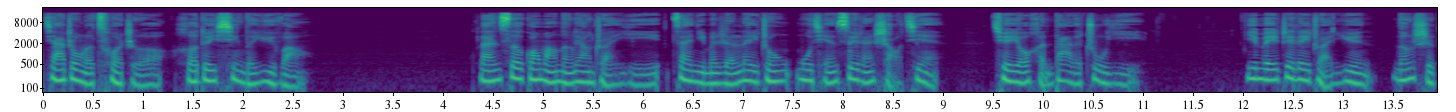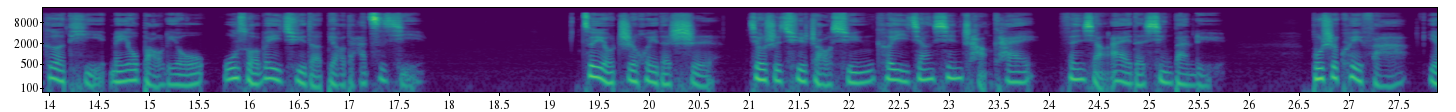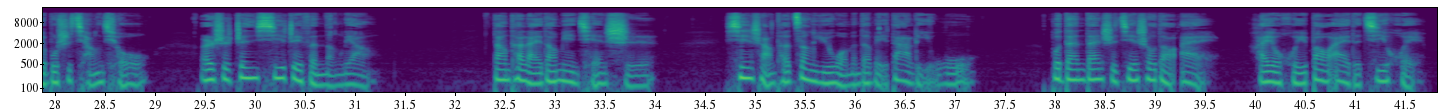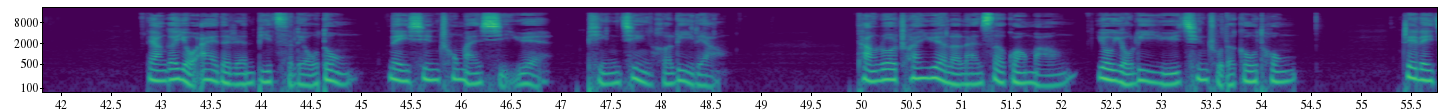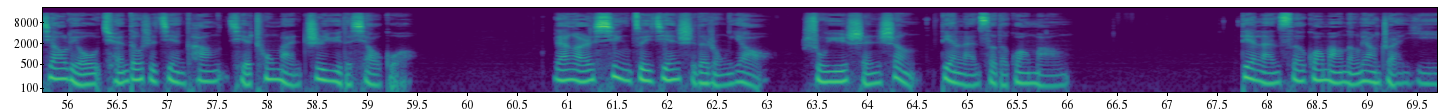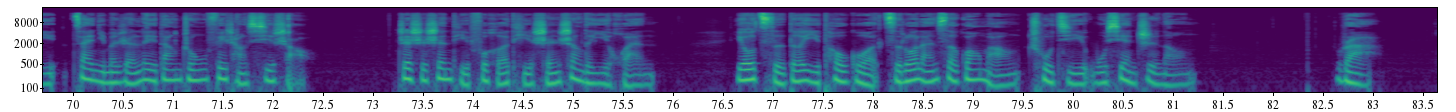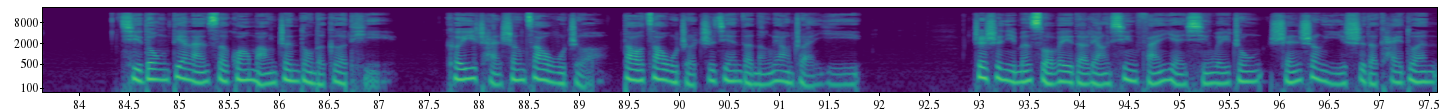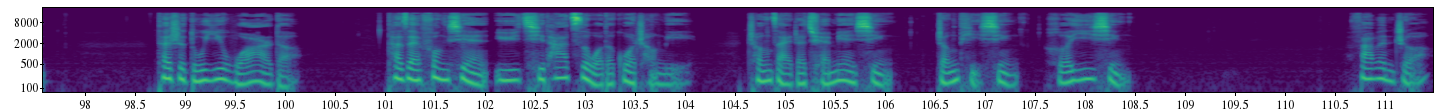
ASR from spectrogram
加重了挫折和对性的欲望。蓝色光芒能量转移在你们人类中目前虽然少见，却有很大的注意，因为这类转运能使个体没有保留、无所畏惧地表达自己。最有智慧的事，就是去找寻可以将心敞开、分享爱的性伴侣，不是匮乏，也不是强求。而是珍惜这份能量。当他来到面前时，欣赏他赠予我们的伟大礼物，不单单是接收到爱，还有回报爱的机会。两个有爱的人彼此流动，内心充满喜悦、平静和力量。倘若穿越了蓝色光芒，又有利于清楚的沟通。这类交流全都是健康且充满治愈的效果。然而，性最坚实的荣耀属于神圣靛蓝色的光芒。靛蓝色光芒能量转移在你们人类当中非常稀少，这是身体复合体神圣的一环，由此得以透过紫罗兰色光芒触及无限智能。Ra。启动靛蓝色光芒振动的个体，可以产生造物者到造物者之间的能量转移。这是你们所谓的两性繁衍行为中神圣仪式的开端。它是独一无二的，它在奉献与其他自我的过程里，承载着全面性、整体性、合一性。发问者。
